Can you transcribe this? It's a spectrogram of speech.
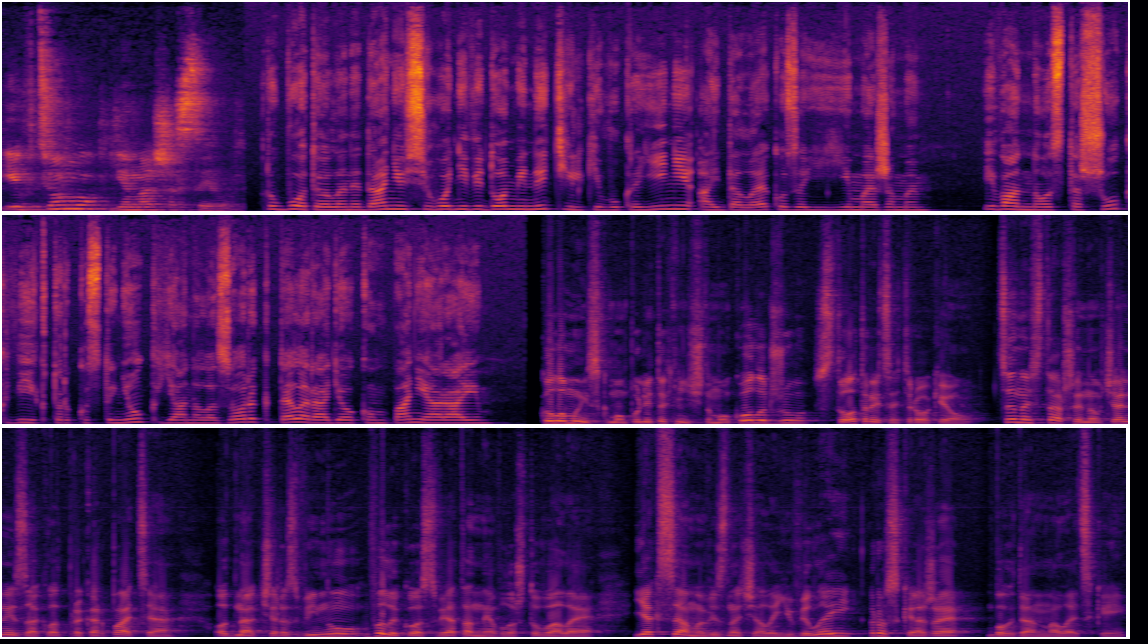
І в цьому є наша сила. Роботи Олени Данів сьогодні відомі не тільки в Україні, а й далеко за її межами. Іванна Осташук, Віктор Костенюк, Яна Лазорик, телерадіокомпанія Раї. Коломийському політехнічному коледжу 130 років. Це найстарший навчальний заклад Прикарпаття. Однак через війну великого свята не влаштували. Як саме відзначали ювілей, розкаже Богдан Малецький.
